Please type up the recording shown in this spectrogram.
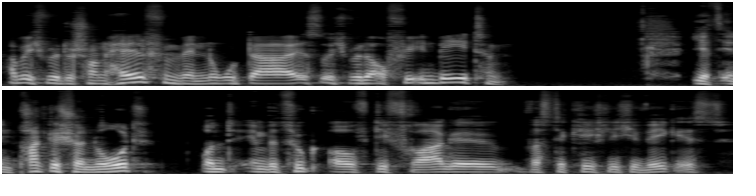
aber ich würde schon helfen, wenn Not da ist. Ich würde auch für ihn beten. Jetzt in praktischer Not und in Bezug auf die Frage, was der kirchliche Weg ist,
